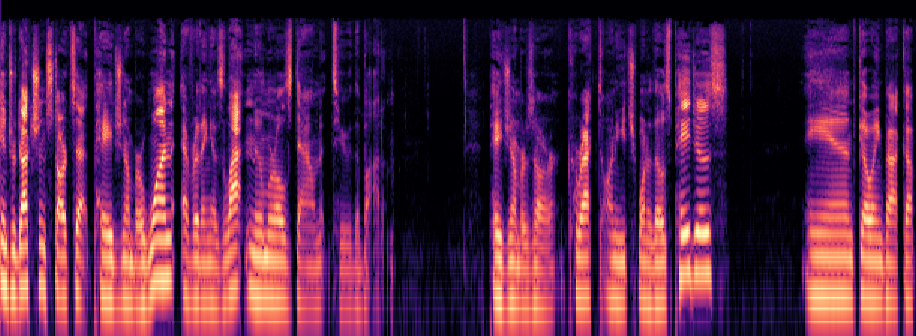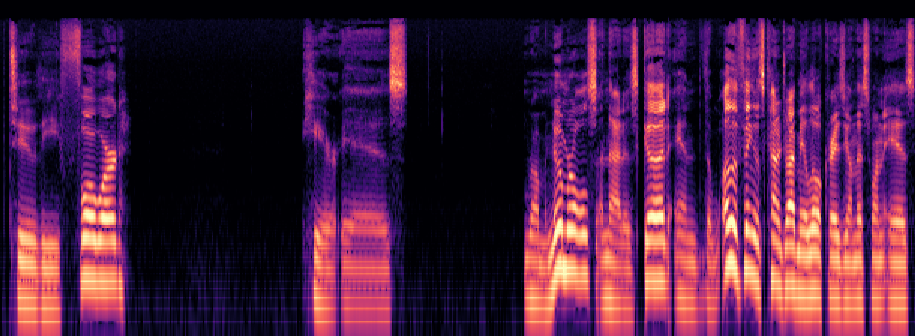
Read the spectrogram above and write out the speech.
Introduction starts at page number one. Everything is Latin numerals down to the bottom. Page numbers are correct on each one of those pages. And going back up to the forward, here is Roman numerals, and that is good. And the other thing that's kind of driving me a little crazy on this one is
